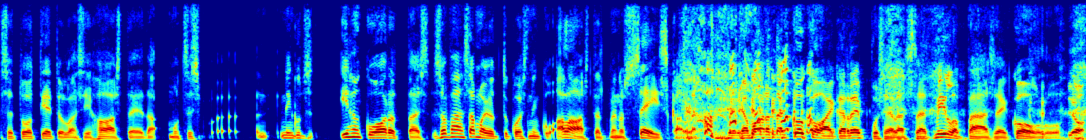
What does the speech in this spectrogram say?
se tuo tietynlaisia haasteita. Mutta siis niin kuin, ihan kuin odottaisi, se on vähän sama juttu kuin olisi niin kuin ala-asteelta menossa seiskalle. ja mä odotan koko aika reppuselässä, että milloin pääsee kouluun. Joo,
